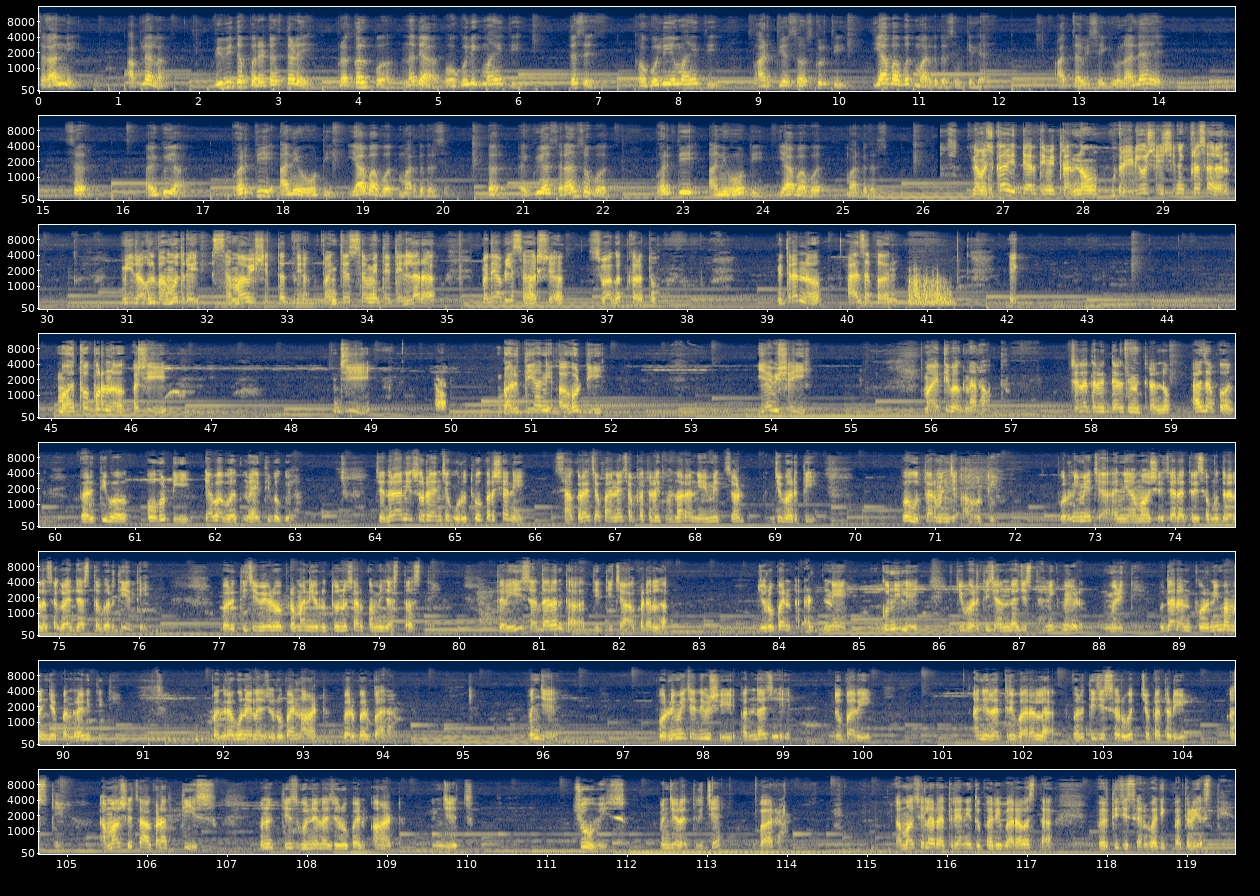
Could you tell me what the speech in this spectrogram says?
सरांनी आपल्याला विविध पर्यटन स्थळे प्रकल्प नद्या भौगोलिक माहिती तसेच खगोलीय माहिती भारतीय संस्कृती याबाबत मार्गदर्शन केले आहे. आजचा विषय घेऊन आले आहेत सर ऐकूया भरती आणि ओहोटी याबाबत मार्गदर्शन. तर ऐकूया सरांसोबत भरती आणि ओहोटी याबाबत मार्गदर्शन. नमस्कार विद्यार्थी मित्रांनो रेडिओ शैक्षणिक प्रसारण. मी राहुल भामुद्रे समावेशित तज्ज्ञ पंचायत समिती तेल्लारा मध्ये आपले सहर्ष स्वागत करतो. मित्रांनो आज आपण एक महत्त्वपूर्ण अशी जी भरती आणि अहोटी याविषयी माहिती बघणार आहोत. चला तर विद्यार्थी मित्रांनो आज आपण भरती व ओहोटी याबाबत माहिती बघूया. चंद्र आणि सूर्य यांच्या गुरुत्वाकर्षाने साखराच्या पाण्याच्या पातळीत होणारा नियमित चढ म्हणजे भरती व उतार म्हणजे आहोटी. पौर्णिमेच्या आणि अमावस्येच्या रात्री समुद्राला सगळ्यात जास्त भरती येते. भरतीची वेळ व प्रमाणे ऋतूनुसार कमी जास्त असते. तरीही साधारणतः तिथीच्या आकड्याला झिरो पॉईंट आठने गुणिले की भरतीच्या अंदाजे स्थानिक वेळ मिळते. उदाहरण पौर्णिमा म्हणजे पंधरावी तिथी. पंधरा गुन्ह्याला झिरो पॉईंट आठ बरोबर बारा. म्हणजे पौर्णिमेच्या दिवशी अंदाजे दुपारी आणि रात्री बाराला भरतीची सर्वोच्च पातळी असते. अमावस्येचा आकडा तीस म्हणून तीस गुन्ह्याला झिरो पॉईंट आठ म्हणजेच चोवीस. म्हणजे रात्रीचे बारा. अमावस्येला रात्री आणि दुपारी बारा वाजता भरतीची सर्वाधिक पातळी असते.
